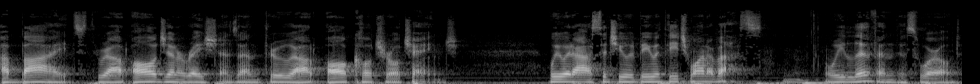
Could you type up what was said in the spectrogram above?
abides throughout all generations and throughout all cultural change. We would ask that you would be with each one of us. We live in this world.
